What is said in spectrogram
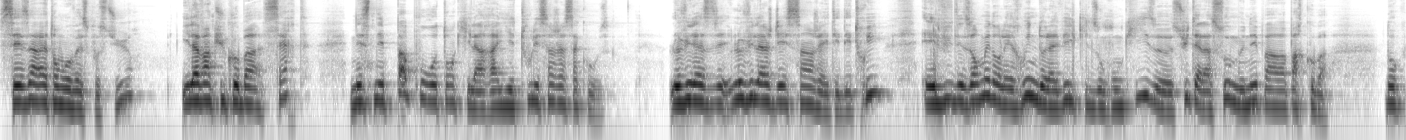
César est en mauvaise posture. Il a vaincu Koba, certes, mais ce n'est pas pour autant qu'il a raillé tous les singes à sa cause. Le village, des, singes a été détruit, et ils vivent désormais dans les ruines de la ville qu'ils ont conquise euh, suite à l'assaut mené par, par Koba. Donc,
